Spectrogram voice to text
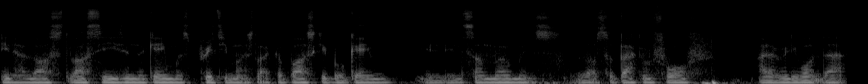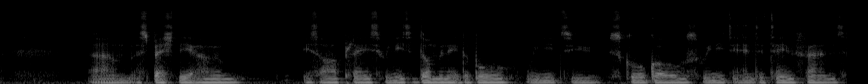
you know, last last season the game was pretty much like a basketball game in, in some moments, lots of back and forth. I don't really want that, um, especially at home. It's our place. We need to dominate the ball. We need to score goals. We need to entertain fans,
